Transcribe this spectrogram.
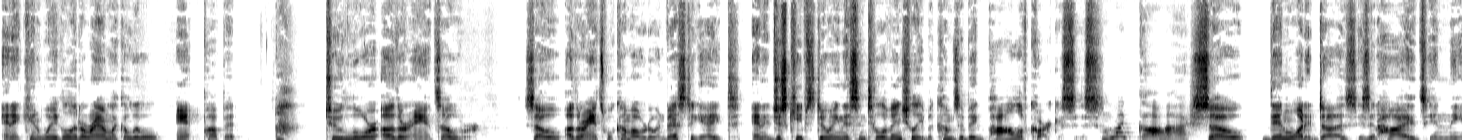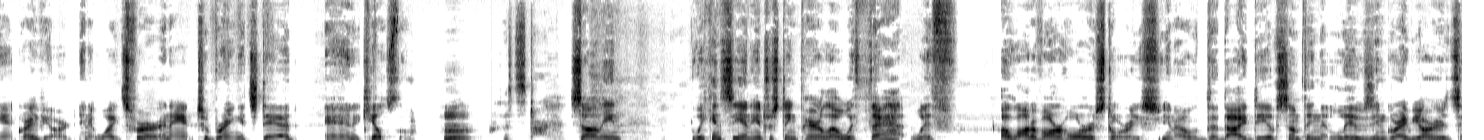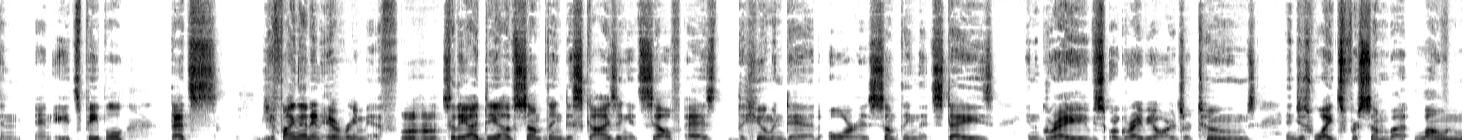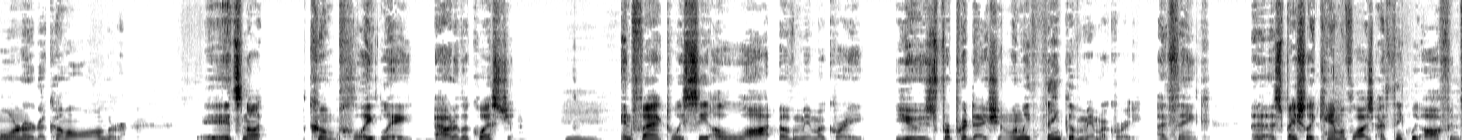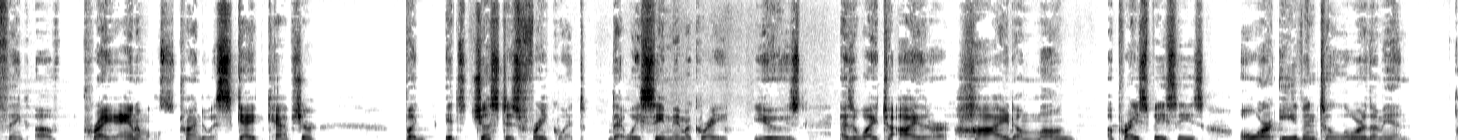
And it can wiggle it around like a little ant puppet to lure other ants over. So other ants will come over to investigate, and it just keeps doing this until eventually it becomes a big pile of carcasses. Oh my gosh. So then what it does is it hides in the ant graveyard and it waits for an ant to bring its dead and it kills them. Hmm. Let's start. So, I mean, we can see an interesting parallel with that with a lot of our horror stories. You know, the, the idea of something that lives in graveyards and, and eats people, that's You find that in every myth. Mm-hmm. So the idea of something disguising itself as the human dead or as something that stays in graves or graveyards or tombs and just waits for some lone mourner to come along or it's not completely out of the question. Hmm. In fact, we see a lot of mimicry used for predation. When we think of mimicry, I think, uh, especially camouflage, I think we often think of prey animals trying to escape capture, but it's just as frequent that we see mimicry used as a way to either hide among a prey species or even to lure them in.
